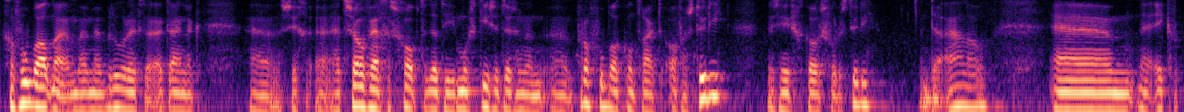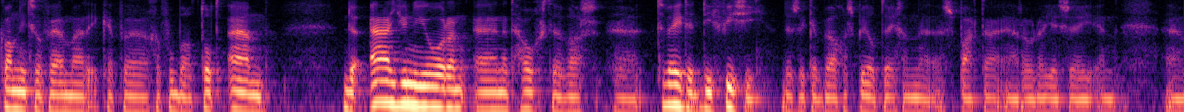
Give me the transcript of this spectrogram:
gevoetbald. Maar mijn broer heeft uiteindelijk eh, zich eh, het zo ver geschopt dat hij moest kiezen tussen een eh, profvoetbalcontract of een studie. Dus hij heeft gekozen voor de studie, de ALO. Ehm, ik kwam niet zo ver, maar ik heb gevoetbald tot aan de A-junioren. En het hoogste was tweede divisie. Dus ik heb wel gespeeld tegen Sparta en Roda JC. En ehm,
